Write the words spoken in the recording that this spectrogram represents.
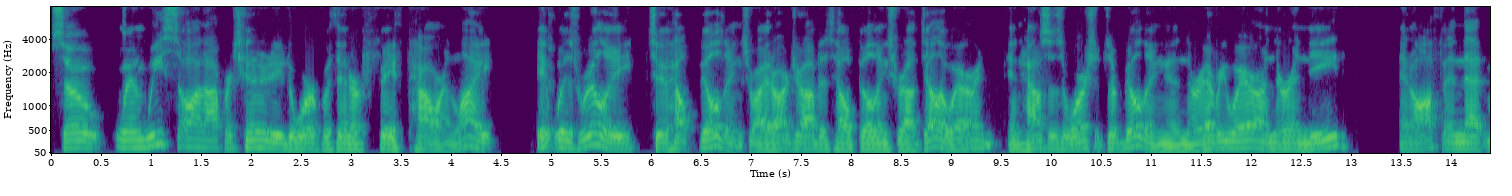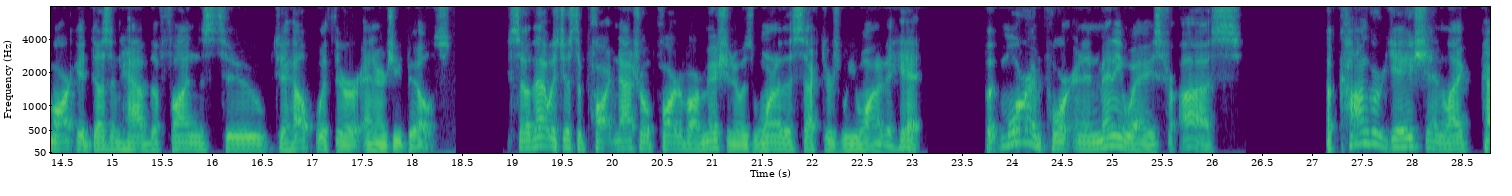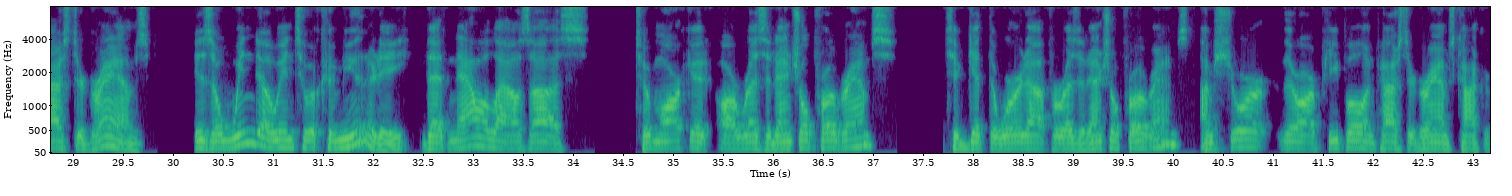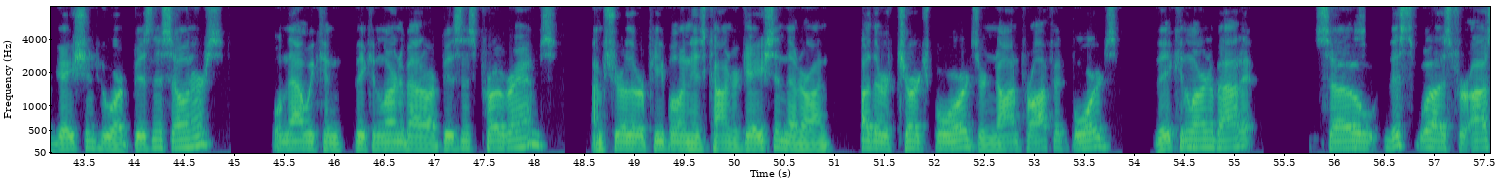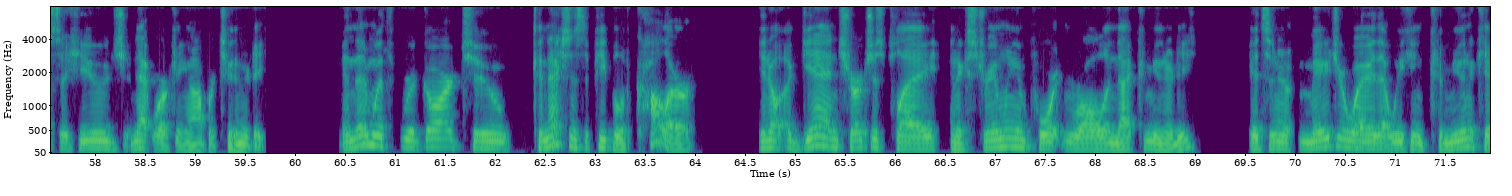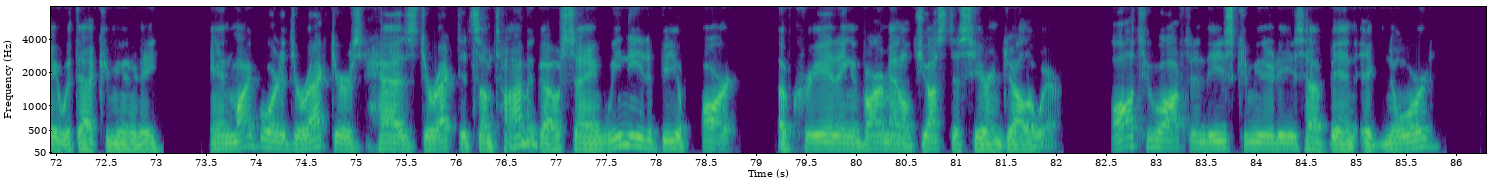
So when we saw an opportunity to work with Interfaith Power and Light, it was really to help buildings, right? Our job is help buildings throughout Delaware, and, and houses of worship are building, and they're everywhere, and they're in need. And often that market doesn't have the funds to to help with their energy bills. So that was just a part, natural part of our mission. It was one of the sectors we wanted to hit. But more important in many ways for us, a congregation like Pastor Graham's is a window into a community that now allows us to market our residential programs, to get the word out for residential programs. I'm sure there are people in Pastor Graham's congregation who are business owners. Well, now we can they can learn about our business programs. I'm sure there are people in his congregation that are on other church boards or nonprofit boards. They can learn about it. So this was for us a huge networking opportunity. And then with regard to connections to people of color, you know, again, churches play an extremely important role in that community. It's a major way that we can communicate with that community and my board of directors has directed some time ago saying we need to be a part of creating environmental justice here in Delaware. All too often, these communities have been ignored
